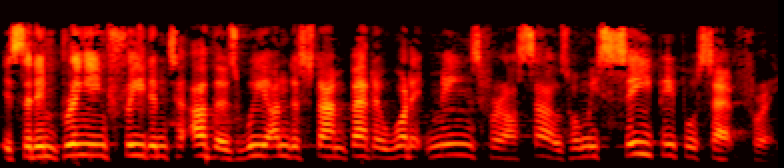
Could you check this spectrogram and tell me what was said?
It's that in bringing freedom to others, we understand better what it means for ourselves. When we see people set free,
